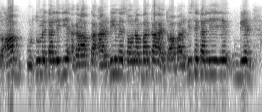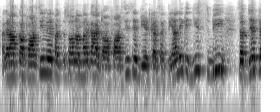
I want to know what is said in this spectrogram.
तो आप उर्दू में कर लीजिए। अगर आपका अरबी में सौ नंबर का है तो आप अरबी से कर लीजिए बीएड अगर आपका फारसी में सौ नंबर का है तो आप फारसी से बीएड कर सकते हैं। यानी कि जिस भी सब्जेक्ट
